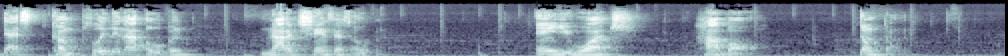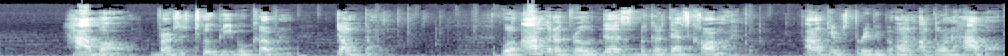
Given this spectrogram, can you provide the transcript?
that's completely not open. Not a chance that's open. And you watch high ball, dunked on. High ball versus two people covering, dunked on. Well, I'm gonna throw this because that's Carmichael. I don't care if it's three people on him. I'm throwing a high ball,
